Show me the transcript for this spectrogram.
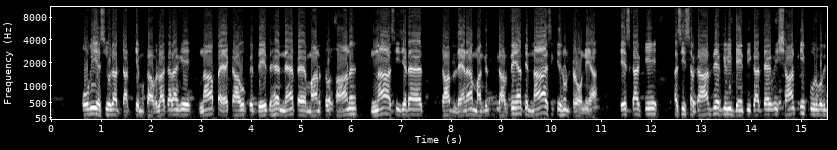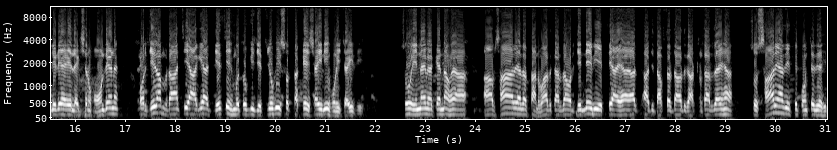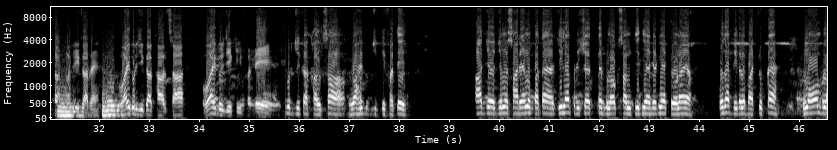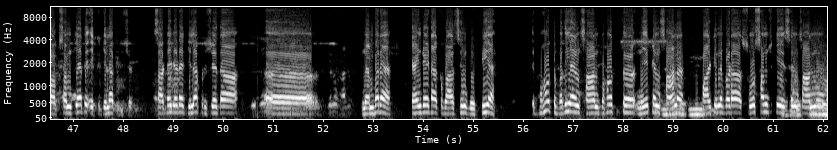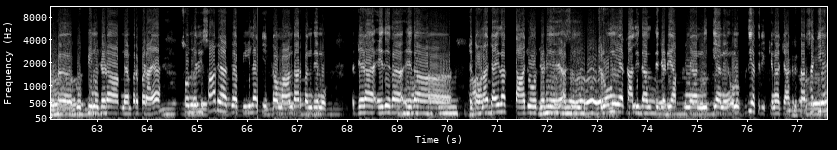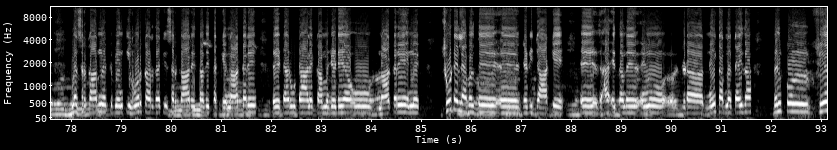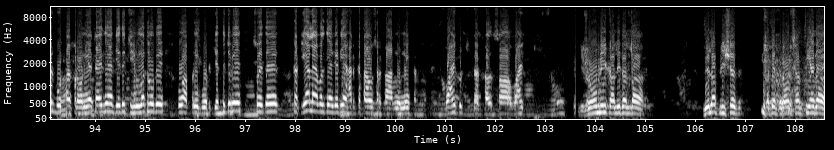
ਉਹ ਵੀ ਅਸੀਂ ਉਹਦਾ ਡਟ ਕੇ ਮੁਕਾਬਲਾ ਕਰਾਂਗੇ। ਨਾ ਭੈ ਕਾਹੂ ਕੇ ਦੇਤ ਹੈ, ਨਾ ਭੈ ਮਾਨ ਤੋਂ ਆਣ। ਨਾ ਅਸੀਂ ਜਿਹੜਾ ਡਰ ਲੈਣਾ, ਮੰਗ ਡਰਦੇ ਆ ਤੇ ਨਾ ਅਸੀਂ ਕਿਸੇ ਨੂੰ ਡਰਾਉਂਦੇ ਆ ਇਸ ਕਰਕੇ ਅਸੀਂ ਸਰਕਾਰ ਦੇ ਅੱਗੇ ਵੀ ਬੇਨਤੀ ਕਰਦੇ ਆ ਵੀ ਸ਼ਾਂਤੀਪੂਰਵਕ ਜਿਹੜੇ ਇਹ ਇਲੈਕਸ਼ਨ ਹੋਣ ਦੇਣ ਔਰ ਜਿਹੜਾ ਮੈਦਾਨ 'ਚ ਆ ਗਿਆ, ਜਿਸ 'ਚ ਹਿੰਮਤ ਹੋਗੀ ਜਿੱਤ ਜੂਗੀ ਸੋ ਧੱਕੇਸ਼ਾਹੀ ਨਹੀਂ ਹੋਣੀ ਚਾਹੀਦੀ। ਸੋ ਇੰਨਾ ਹੀ ਮੈਂ ਕਹਿਣਾ ਹੋਇਆ, ਆਪ ਸਾਰਿਆਂ ਦਾ ਧੰਨਵਾਦ ਕਰਦਾ ਔਰ ਜਿੰਨੇ ਵੀ ਇੱਥੇ ਆਇਆ ਅੱਜ ਦਫ਼ਤਰ ਦਾ ਉਦਘਾਟਨ ਕਰ ਰਹੇ ਹਾਂ। ਸੋ ਸਾਰਿਆਂ ਦੇ ਇੱਥੇ ਪਹੁੰਚਣ ਦੇ ਅਸੀਂ ਧੰਨਵਾਦ ਵੀ ਕਰ ਰਹੇ ਹਾਂ। ਵਾਹਿਗੁਰੂ ਜੀ ਕਾ ਖਾਲਸਾ ਵਾਹਿਗੁਰੂ ਜੀ ਕੀ ਫਤਿਹ। ਵਾਹਿਗੁਰੂ ਜੀ ਕਾ ਖਾਲਸਾ ਵਾਹਿਗੁਰੂ ਜੀ ਕੀ ਫਤਿਹ। ਅੱਜ ਜਿਵੇਂ ਸਾਰਿਆਂ ਨੂੰ ਪਤਾ ਹੈ ਜ਼ਿਲ੍ਹਾ ਪ੍ਰੀਸ਼ਦ ਤੇ ਬਲਾਕ ਸੰਮਤੀ ਦੀਆਂ ਜਿਹੜੀਆਂ ਚੋਣਾਂ ਆ ਉਹਦਾ ਬਿਗਲ ਵੱਜ ਚੁੱਕਾ ਹੈ। 9 ਬਲਾਕ ਸੰਮਤੀਆਂ ਤੇ ਇੱਕ ਜ਼ਿਲ੍ਹਾ ਪ੍ਰੀਸ਼ਦ। ਸਾਡੇ ਜਿਹੜੇ ਜ਼ਿਲ੍ਹਾ ਪ੍ਰੀਸ਼ਦ ਦਾ ਮੈਂਬਰ ਹੈ ਕੈਂਡੀਡੇਟ ਇਕਬਾਲ ਸਿੰਘ ਗੋਪੀ ਹੈ। ਤੇ ਬਹੁਤ ਵਧੀਆ ਇਨਸਾਨ, ਬਹੁਤ ਨੇਕ ਇਨਸਾਨ ਹੈ। ਪਾਰਟੀ ਨੇ ਬੜਾ ਸੋਚ ਸਮਝ ਕੇ ਇਸ ਇਨਸਾਨ ਨੂੰ ਗੋਪੀ ਨੂੰ ਜਿਹੜਾ ਮੈਂਬਰ ਬਣਾਇਆ। ਸੋ ਮੇਰੀ ਸਾਰਿਆਂ ਅੱਗੇ ਅਪੀਲ ਹੈ ਕਿ ਇੱਕ ਇਮਾਨਦਾਰ ਬੰਦੇ ਨੂੰ ਜਿਹੜਾ ਇਹਦੇ ਦਾ, ਇਹਦਾ ਜਿਤਾਉਣਾ ਚਾਹੀਦਾ। ਤਾਂ ਜੋ ਜਿਹੜੇ ਅਸੀਂ ਸ਼੍ਰੋਮਣੀ ਅਕਾਲੀ ਦਲ ਤੇ ਜਿਹੜੇ ਆਪਣੀਆਂ ਨੀਤੀਆਂ ਨੇ, ਉਹਨੂੰ ਵਧੀਆ ਤਰੀਕੇ ਨਾਲ ਜਾਗਰ ਕਰ ਸਕੀਏ। ਮੈਂ ਸਰਕਾਰ ਨੂੰ ਇੱਕ ਬੇਨਤੀ ਹੋਰ ਕਰਦਾ ਕਿ ਸਰਕਾਰ ਇਦਾਂ ਦੇ ਧੱਕੇ ਨਾ ਕਰੇ। ਰੇਡਾਂ ਰੂਟਾਂ ਵਾਲੇ ਕੰਮ ਜਿਹੜੇ ਆ, ਉਹ ਨਾ ਕਰੇ। ਇਹਨੇ ਛੋਟੇ ਲੈਵਲ ਤੇ ਜਿਹੜੀ ਜਾ ਕੇ ਇਦਾਂ ਦੇ ਇਹਨੂੰ ਜਿਹੜਾ ਨਹੀਂ ਕਰਨਾ ਚਾਹੀਦਾ, ਬਿਲਕੁਲ ਫੇਅਰ ਵੋਟਾਂ ਕਰਾਉਣੀਆਂ ਚਾਹੀਦੀਆਂ, ਜਿਹਦੇ ਚ ਹਿੰਮਤ ਹੋਵੇ, ਉਹ ਆਪਣੀ ਵੋਟ ਜਿੱਤ ਜਵੇ। ਸੋ ਇਹਦੇ ਘਟੀਆ ਲੈਵਲ ਦੀਆਂ ਜਿਹੜੀਆਂ ਹਰਕਤਾਂ ਉਹ ਸਰਕਾਰ ਨੂੰ ਨਹੀਂ ਕਰਨੀਆਂ ਚਾਹੀਦੀਆਂ। ਵਾਹਿਗੁਰੂ ਜੀ ਕਾ ਖਾਲਸਾ, ਵਾਹਿਗੁਰੂ ਜੀ ਸ਼੍ਰੋਮਣੀ ਅਕਾਲੀ ਦਲ ਦਾ ਜ਼ਿਲ੍ਹਾ ਪ੍ਰੀਸ਼ਦ ਅਤੇ ਬਲਾਕ ਸੰਮਤੀਆਂ ਦਾ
